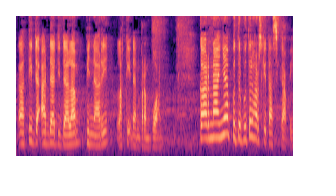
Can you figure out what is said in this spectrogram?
uh, tidak ada di dalam binari laki dan perempuan. Karenanya betul-betul harus kita sikapi.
